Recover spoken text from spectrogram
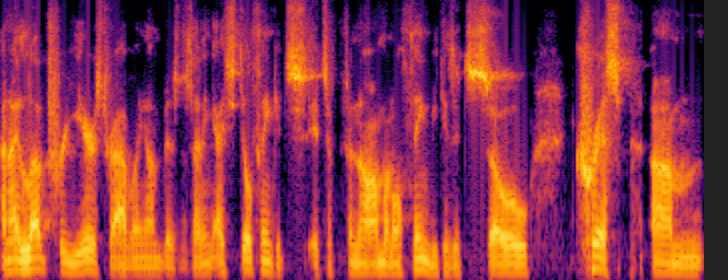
And I loved for years traveling on business. I think I still think it's it's a phenomenal thing because it's so crisp. Um,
